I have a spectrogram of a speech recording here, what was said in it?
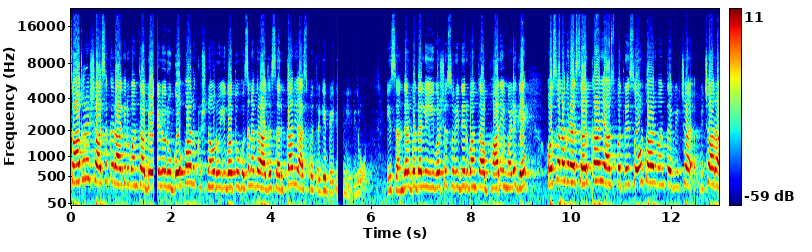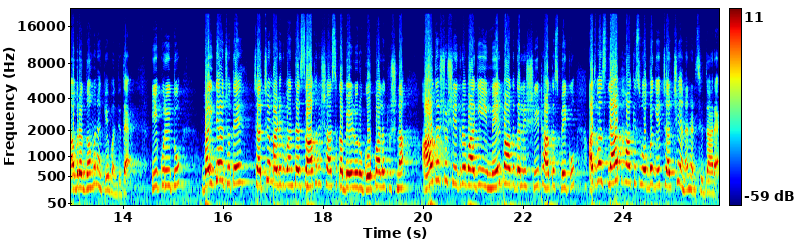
ಸಾಗರ ಶಾಸಕರಾಗಿರುವಂತಹ ಬೇಳೂರು ಗೋಪಾಲಕೃಷ್ಣ ಅವರು ಇವತ್ತು ಹೊಸನಗರದ ಸರ್ಕಾರಿ ಆಸ್ಪತ್ರೆಗೆ ಭೇಟಿ ನೀಡಿದರು. ಈ ಸಂದರ್ಭದಲ್ಲಿ ಈ ವರ್ಷ ಸುರಿದಿರುವಂತಹ ಭಾರಿ ಮಳೆಗೆ ಹೊಸನಗರ ಸರ್ಕಾರಿ ಆಸ್ಪತ್ರೆ ಸೋರ್ತಾ ಇರುವಂತಹ ವಿಚಾರ ಅವರ ಗಮನಕ್ಕೆ ಬಂದಿದೆ. ಈ ಕುರಿತು ವೈದ್ಯರ ಜೊತೆ ಚರ್ಚೆ ಮಾಡಿರುವಂತಹ ಸಾಗರ ಶಾಸಕ ಬೇಳೂರು ಗೋಪಾಲಕೃಷ್ಣ ಆದಷ್ಟು ಶೀಘ್ರವಾಗಿ ಈ ಮೇಲ್ಭಾಗದಲ್ಲಿ ಶೀಟ್ ಹಾಕಿಸಬೇಕು ಅಥವಾ ಸ್ಲ್ಯಾಬ್ ಹಾಕಿಸುವ ಬಗ್ಗೆ ಚರ್ಚೆಯನ್ನ ನಡೆಸಿದ್ದಾರೆ.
